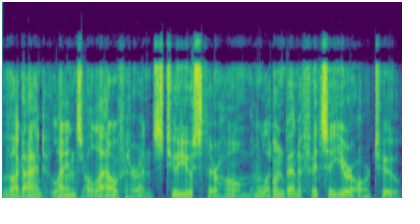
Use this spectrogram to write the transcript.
VA guidelines allow veterans to use their home loan benefits a year or two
